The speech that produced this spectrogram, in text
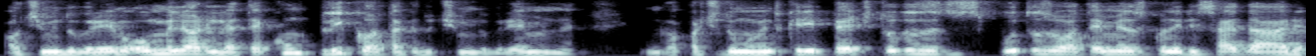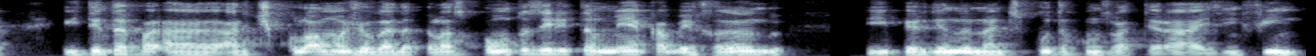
ao time do Grêmio, ou melhor, ele até complica o ataque do time do Grêmio, né? A partir do momento que ele pede todas as disputas, ou até mesmo quando ele sai da área e tenta articular uma jogada pelas pontas, ele também acaba errando e perdendo na disputa com os laterais, enfim.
